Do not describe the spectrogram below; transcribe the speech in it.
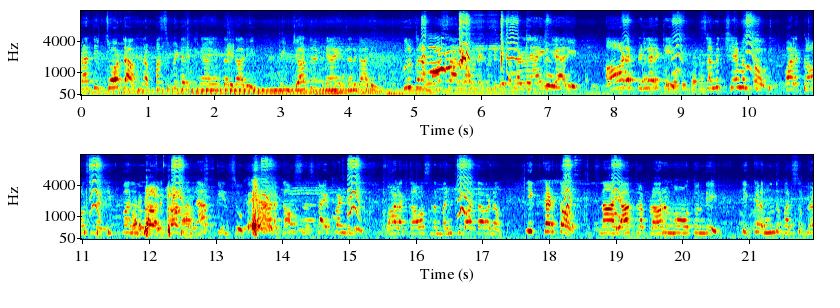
ప్రతి చోట పసిబిడ్డలకి న్యాయం జరగాలి విద్యార్థులకు న్యాయం జరగాలి గురుకుల పాఠశాలలో ఉన్నటువంటి వ్యక్తులకు న్యాయం చేయాలి. ఆడపిల్లలకి సంక్షేమంతో వాళ్ళకి కావాల్సిన రిబ్బన్లు వాళ్ళకి కావాల్సిన నాప్కిన్స్ వాళ్ళకి కావాల్సిన స్టైఫండ్లు వాళ్ళకి కావాల్సిన మంచి వాతావరణం. ఇక్కడితో నా యాత్ర ప్రారంభం అవుతుంది ఇక్కడ ముందు పరిశుభ్ర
